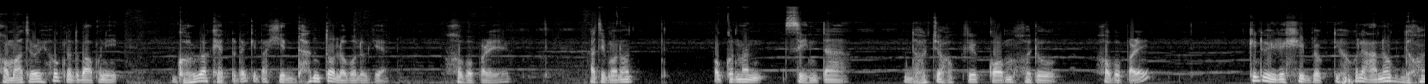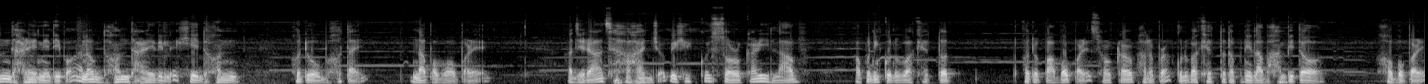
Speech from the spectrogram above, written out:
সমাজৰে হওক নতুবা আপুনি ঘৰুৱা ক্ষেত্ৰতে কিবা সিদ্ধান্ত ল'বলগীয়া হ'ব পাৰে। আজি মনত অকণমান চিন্তা ধৈৰ্য শক্তিৰ কম হয়তো হ'ব পাৰে। কিন্তু ৰাশিৰ ব্যক্তিসকলে আনক ধন ধাৰে নিদিব আনক ধন ধাৰে দিলে সেই ধন হয়তো উভতাই নাপাব পাৰে। আজি ৰাজ সাহাৰ্য বিশেষকৈ চৰকাৰী লাভ আপুনি কোনোবা ক্ষেত্ৰত হয়তো পাব পাৰে চৰকাৰৰ ফালৰ পৰা কোনোবা ক্ষেত্ৰত আপুনি লাভান্বিত হ'ব পাৰে।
